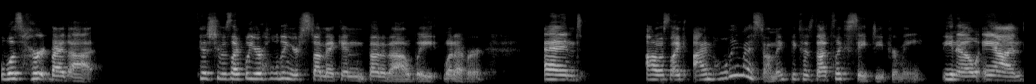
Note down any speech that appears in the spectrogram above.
was hurt by that. Because she was like, Well, you're holding your stomach and da da da, wait, whatever. And I was like, I'm holding my stomach because that's like safety for me, you know, and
